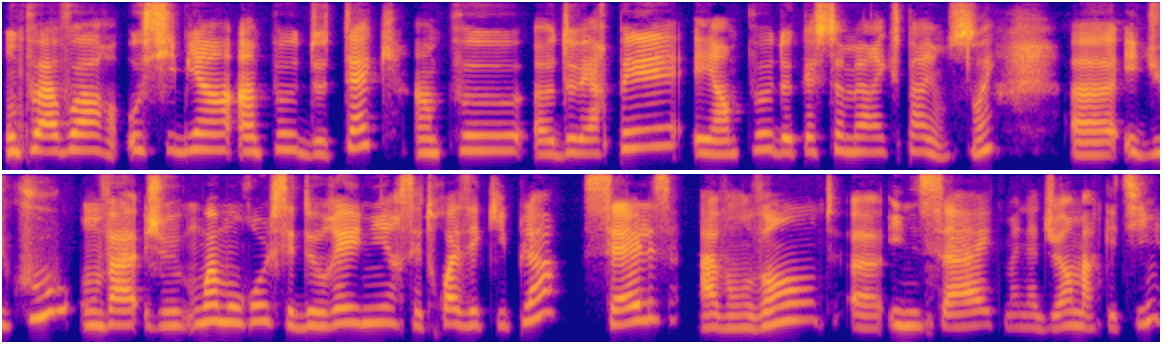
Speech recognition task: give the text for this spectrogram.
On peut avoir aussi bien un peu de tech, un peu euh, de RP et un peu de customer experience. Oui. Euh, et du coup, on va, je, moi, mon rôle, c'est de réunir ces trois équipes-là, sales, avant-vente, insight, manager, marketing,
